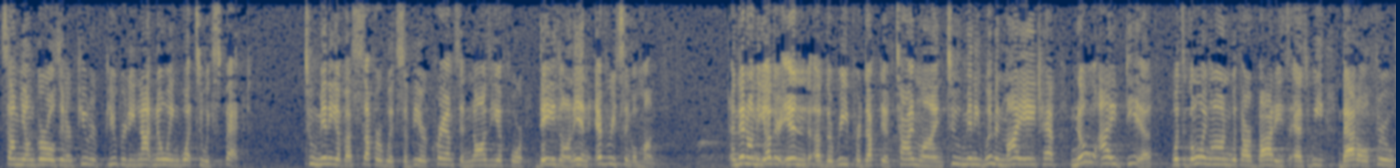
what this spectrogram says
Some young girls enter puberty not knowing what to expect. Too many of us suffer with severe cramps and nausea for days on end every single month. And then on the other end of the reproductive timeline, too many women my age have no idea what's going on with our bodies as we battle through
